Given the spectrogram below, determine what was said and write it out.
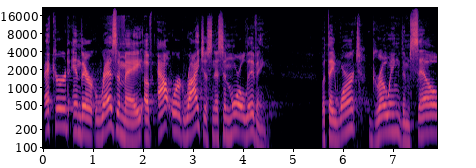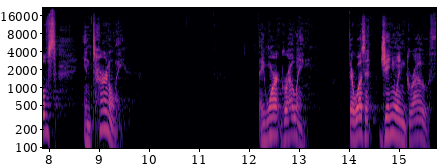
record and their resume of outward righteousness and moral living. But they weren't growing themselves internally. They weren't growing there wasn't genuine growth.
